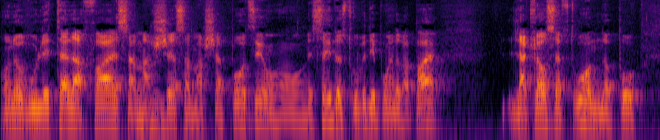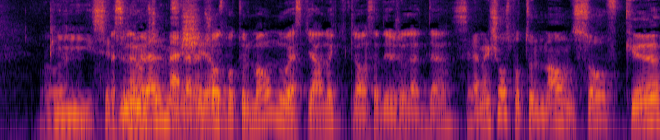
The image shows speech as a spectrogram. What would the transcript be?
on a roulé telle affaire, ça marchait, ça marchait pas. Tu sais, on, on essaye de se trouver des points de repère. La classe F3, on n'en a pas. Puis ouais. c'est une la même nouvelle chose- machine. C'est la même chose pour tout le monde ou est-ce qu'il y en a qui classaient déjà là-dedans? C'est la même chose pour tout le monde, sauf que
